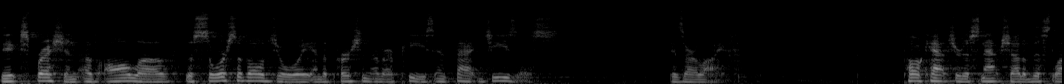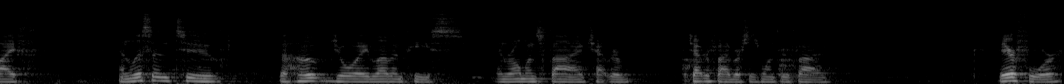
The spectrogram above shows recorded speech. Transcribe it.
the expression of all love, the source of all joy, and the person of our peace. In fact, Jesus is our life. Paul captured a snapshot of this life and listen to the hope, joy, love, and peace in Romans 5, chapter chapter 5, verses 1 through 5. Therefore,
